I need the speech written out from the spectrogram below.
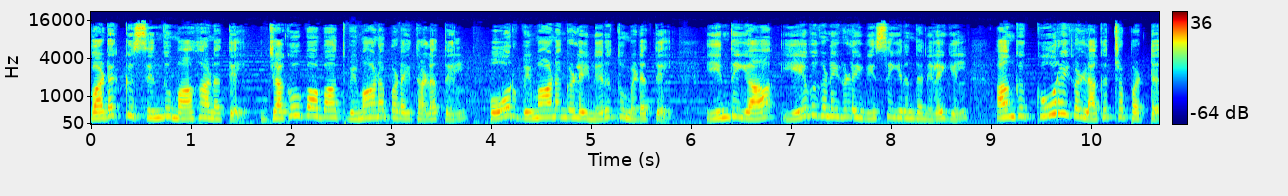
வடக்கு சிந்து மாகாணத்தில் ஜகோபாபாத் விமானப்படை தளத்தில் போர் விமானங்களை நிறுத்தும் இடத்தில் இந்தியா ஏவுகணைகளை வீசியிருந்த நிலையில் அங்கு கூரைகள் அகற்றப்பட்டு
